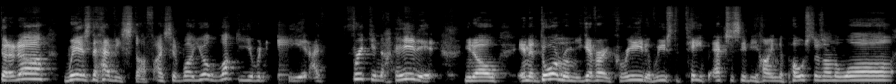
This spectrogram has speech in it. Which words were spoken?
Da da da. Where's the heavy stuff? I said, Well, you're lucky you're an idiot. I freaking hid it. You know, in a dorm room, you get very creative. We used to tape ecstasy behind the posters on the wall.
